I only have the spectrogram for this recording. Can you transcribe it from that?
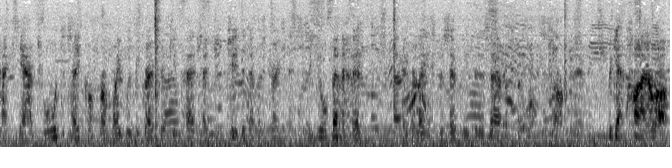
taxi out toward the takeoff runway. We'd be grateful if you pay attention to the demonstration. It's for your benefit it relates specifically to this airman that we're on this afternoon. We get higher up,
